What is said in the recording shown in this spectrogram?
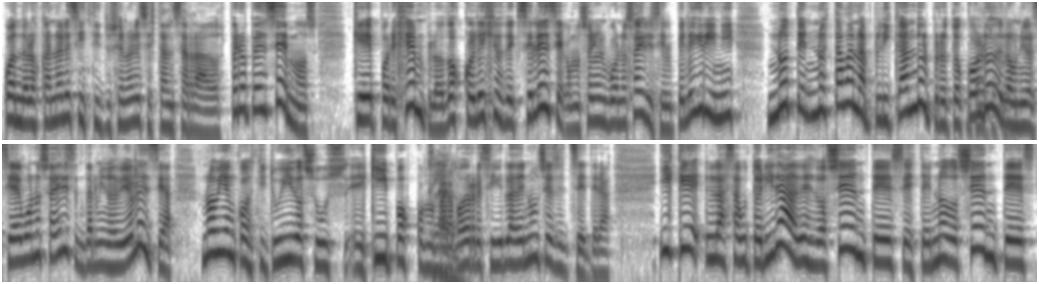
cuando los canales institucionales están cerrados. Pero pensemos que, por ejemplo, dos colegios de excelencia, como son el Buenos Aires y el Pellegrini, no, te- no estaban aplicando el protocolo de la Universidad de Buenos Aires en términos de violencia. No habían constituido sus equipos como para poder recibir las denuncias, etcétera. Y que las autoridades, docentes, este, no docentes,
